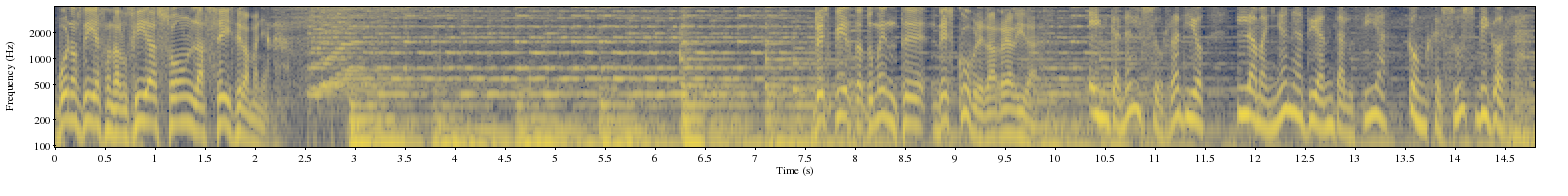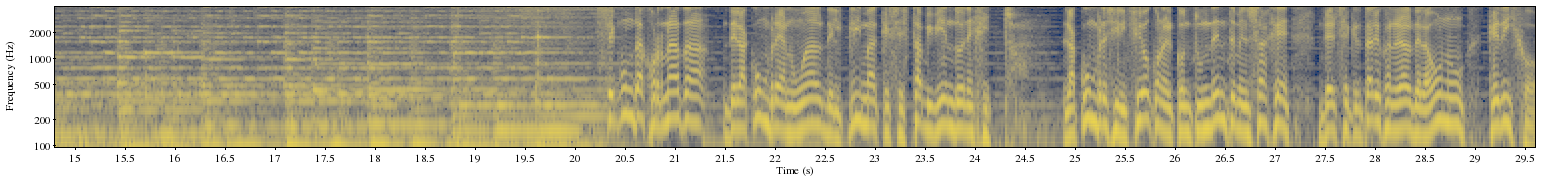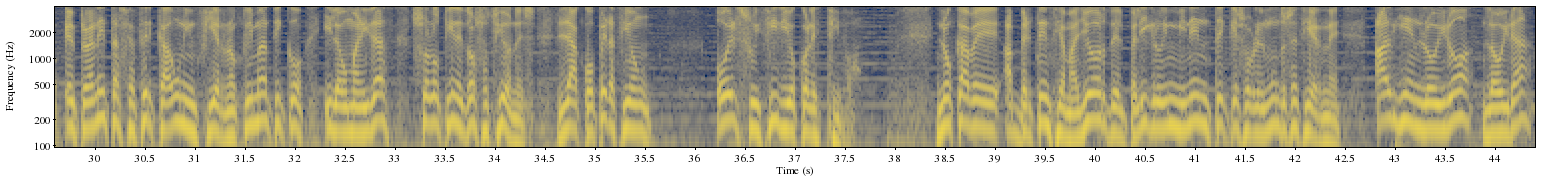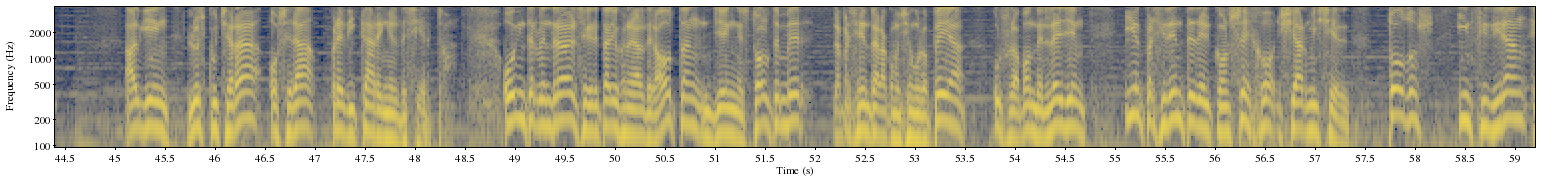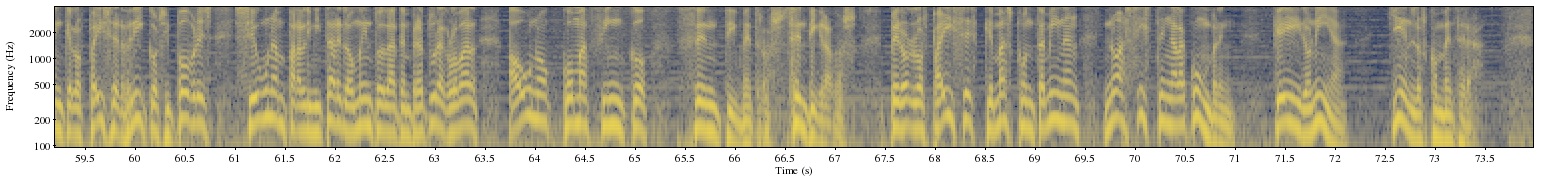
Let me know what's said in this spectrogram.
Buenos días Andalucía, son las 6 de la mañana. Despierta tu mente, descubre la realidad. En Canal Sur Radio, La mañana de Andalucía con Jesús Vigorra. Segunda jornada de la cumbre anual del clima que se está viviendo en Egipto. La cumbre se inició con el contundente mensaje del secretario general de la ONU que dijo, el planeta se acerca a un infierno climático y la humanidad solo tiene dos opciones, la cooperación o el suicidio colectivo. No cabe advertencia mayor del peligro inminente que sobre el mundo se cierne. ¿Alguien lo oirá? ¿Lo oirá? ¿Alguien lo escuchará o será predicar en el desierto? Hoy intervendrá el secretario general de la OTAN, Jens Stoltenberg, la presidenta de la Comisión Europea, Ursula von der Leyen, y el presidente del Consejo, Charles Michel. Todos incidirán en que los países ricos y pobres se unan para limitar el aumento de la temperatura global a 1,5 centímetros centígrados. Pero los países que más contaminan no asisten a la cumbre. ¡Qué ironía! ¿Quién los convencerá?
